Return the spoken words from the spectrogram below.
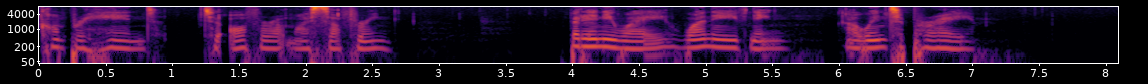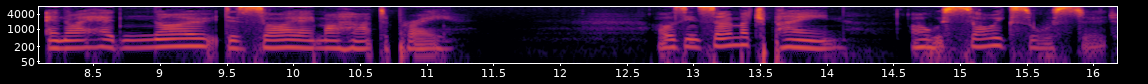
comprehend to offer up my suffering. But anyway, one evening I went to pray, and I had no desire in my heart to pray. I was in so much pain I was so exhausted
